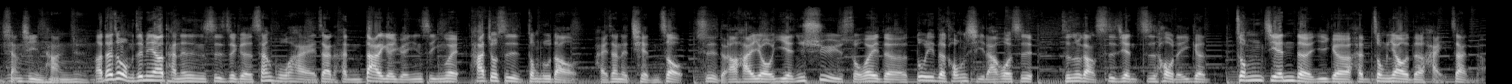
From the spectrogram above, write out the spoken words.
详细谈啊。但是我们这边要谈的是这个珊瑚海战，很大的一个原因是因为它就是中途岛海战的前奏，是的，然后还有延续所谓的杜立的空袭啦，或是珍珠港事件之后的一个中间的一个很重要的海战啊。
